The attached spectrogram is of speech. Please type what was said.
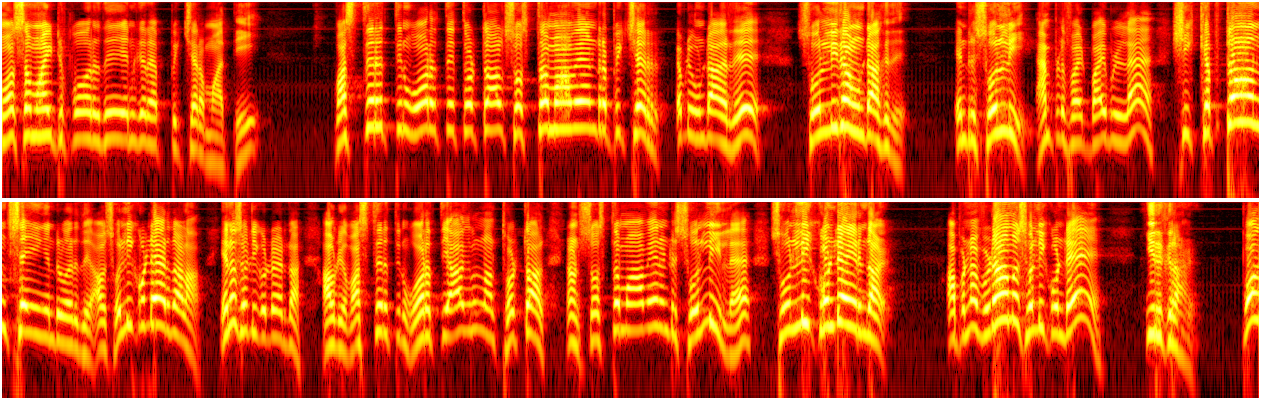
மோசமாயிட்டு போகிறது என்கிற பிக்சரை மாற்றி வஸ்திரத்தின் ஓரத்தை தொட்டால் சொஸ்தமாவேன்ற பிக்சர் எப்படி உண்டாகுது? சொல்லி தான் உண்டாகுது. என்று சொல்லி ஆம்பிளிஃபைட் பைபிளில் ஷி கெப்டான் செய்யிங் என்று வருது. அவள் சொல்லிக்கொண்டே இருந்தாளாம். என்ன சொல்லிக்கொண்டே இருந்தான்? அவருடைய வஸ்திரத்தின் ஓரத்தையாக நான் தொட்டால் நான் சொஸ்தமாவேன் என்று சொல்லி இல்லை சொல்லிக்கொண்டே இருந்தாள். அப்படின்னா விடாமல் சொல்லிக்கொண்டே இருக்கிறாள். போக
